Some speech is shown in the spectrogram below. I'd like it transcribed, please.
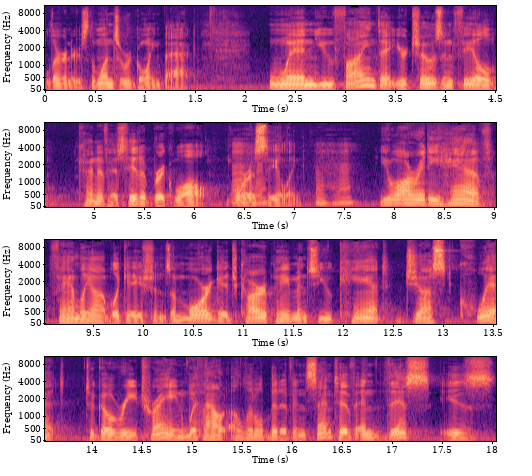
learners, the ones who are going back, when you find that your chosen field kind of has hit a brick wall or mm-hmm. a ceiling. Mm-hmm. You already have family obligations, a mortgage, car payments. You can't just quit to go retrain without a little bit of incentive. And this is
